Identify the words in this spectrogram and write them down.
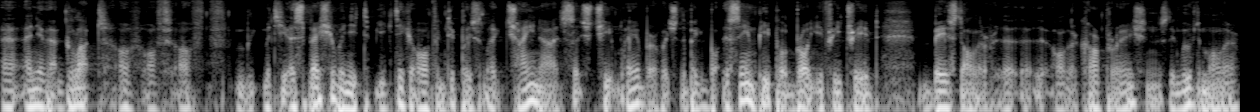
Uh, and you have a glut of, of, of material, especially when you, t- you take it off into places like China. It's such cheap labor, which the big bo- the same people brought you free trade, based all their all their corporations. They moved them all there.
